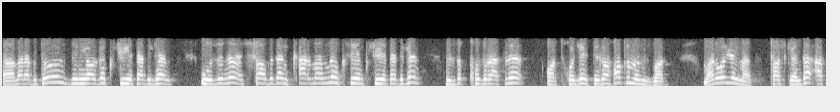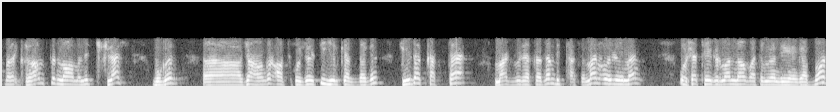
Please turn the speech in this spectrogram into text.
э, mana butun dunyoga kuchi yetadigan o'zini hisobidan karmondan qilsa ham kuchi yetadigan bizni qudratli ortiqxo'jayev degan hokimimiz bor. Man o'ylayman toshkentda akbar ikromovni nomini tiklash bugun e, jahongir ortiqxo'jayevni yelkasidagi juda katta majburiyatlardan bittasi. Man o'ylayman o'sha tegirmon navbati bilan degan gap bor.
